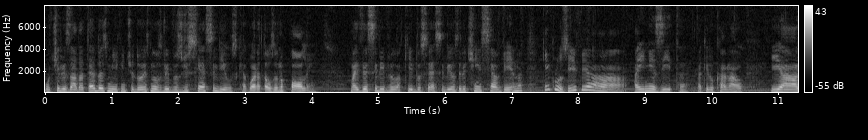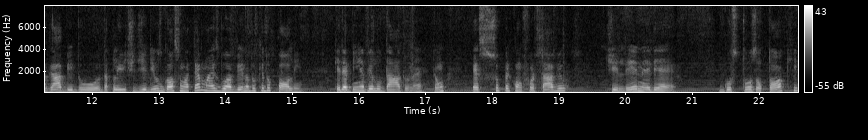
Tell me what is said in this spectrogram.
utilizado até 2022 nos livros de C.S. Lewis, que agora está usando pólen. Mas esse livro aqui do C.S. Lewis ele tinha esse Avena, que inclusive a, a Inesita aqui do canal e a Gabi do, da playlist de Lewis gostam até mais do Avena do que do Pollen, que ele é bem aveludado, né? Então é super confortável de ler, né? Ele é gostoso ao toque.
